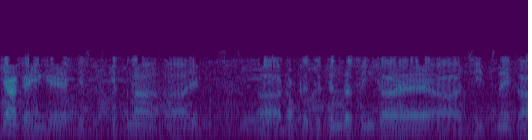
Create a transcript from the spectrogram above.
क्या कहेंगे कितना डॉक्टर जितेंद्र सिंह का है जीतने का।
